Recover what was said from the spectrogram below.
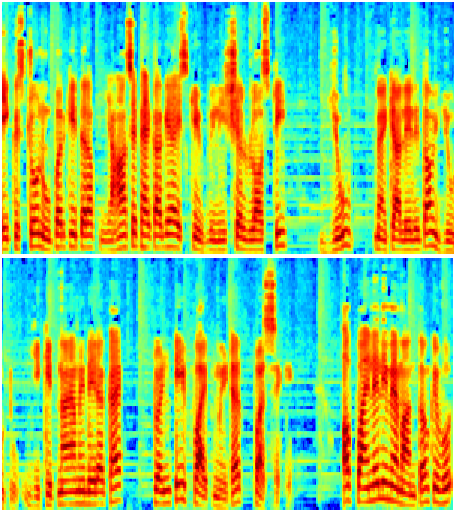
एक स्टोन ऊपर की तरफ़ यहाँ से फेंका गया। इसकी इनिशियल वेलोसिटी यू मैं क्या ले लेता हूँ? यू टू ये कितना है हमें दे रखा है? 25 मीटर पर सेकेंड अब फाइनली मैं मानता हूँ कि वो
